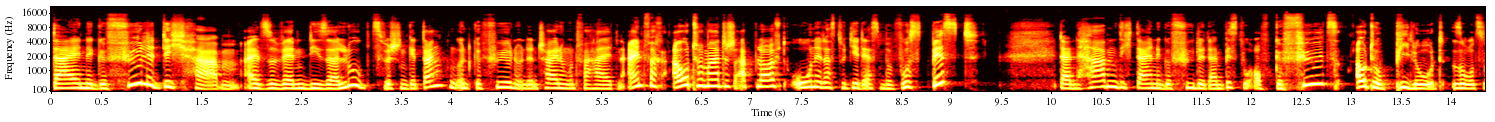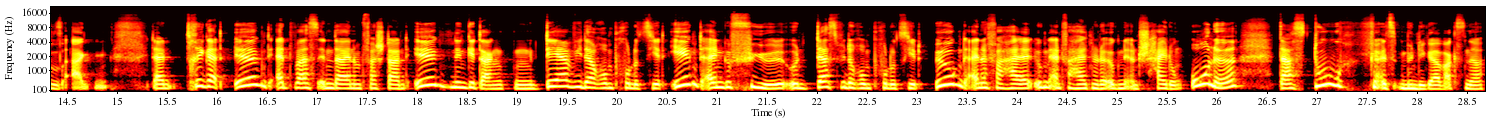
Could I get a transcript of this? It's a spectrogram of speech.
deine Gefühle dich haben, also wenn dieser Loop zwischen Gedanken und Gefühlen und Entscheidungen und Verhalten einfach automatisch abläuft, ohne dass du dir dessen bewusst bist, dann haben dich deine Gefühle, dann bist du auf Gefühlsautopilot sozusagen. Dann triggert irgendetwas in deinem Verstand, irgendeinen Gedanken, der wiederum produziert irgendein Gefühl und das wiederum produziert irgendeine Verhal irgendein Verhalten oder irgendeine Entscheidung, ohne dass du als mündiger erwachsener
